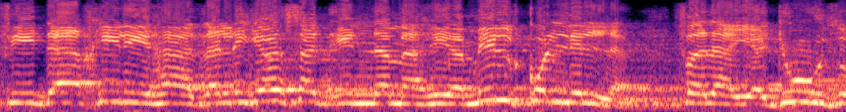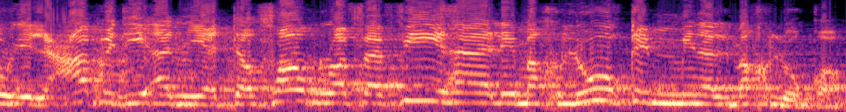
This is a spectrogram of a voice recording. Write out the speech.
في داخل هذا الجسد إنما هي ملك لله فلا يجوز للعبد أن يتصرف فيها لمخلوق من المخلوقات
